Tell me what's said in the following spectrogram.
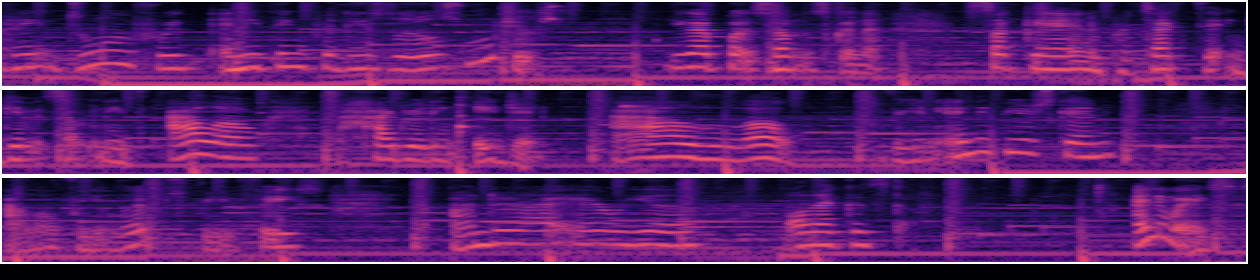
but I ain't doing for anything for these little smoochers. You gotta put something that's gonna suck in and protect it and give it something it needs. Aloe is a hydrating agent. Aloe. So if you're getting anything for your skin, aloe for your lips, for your face, your under eye area, all that good stuff. Anyways,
